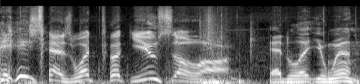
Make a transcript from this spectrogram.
Jesus, what took you so long? Had to let you win.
